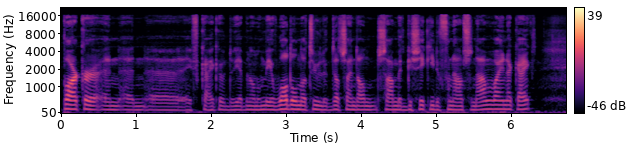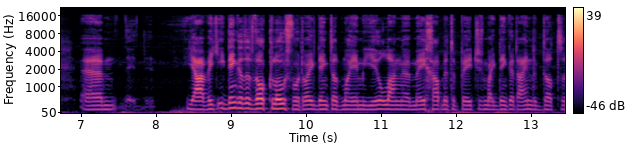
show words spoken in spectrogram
Parker en, en uh, even kijken, we hebben dan nog meer Waddle natuurlijk. Dat zijn dan samen met Gesicki de voornaamste namen waar je naar kijkt. Um, ja, weet je, ik denk dat het wel close wordt hoor. Ik denk dat Miami heel lang uh, meegaat met de Patriots. Maar ik denk uiteindelijk dat,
